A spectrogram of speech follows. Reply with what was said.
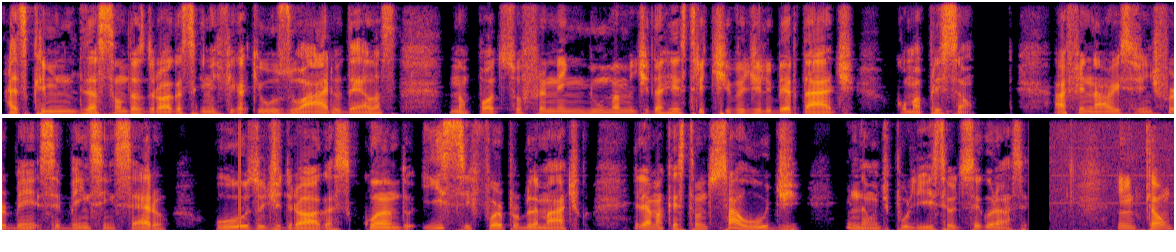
A descriminalização das drogas significa que o usuário delas não pode sofrer nenhuma medida restritiva de liberdade, como a prisão. Afinal, e se a gente for bem, ser bem sincero, o uso de drogas, quando e se for problemático, ele é uma questão de saúde e não de polícia ou de segurança. Então,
